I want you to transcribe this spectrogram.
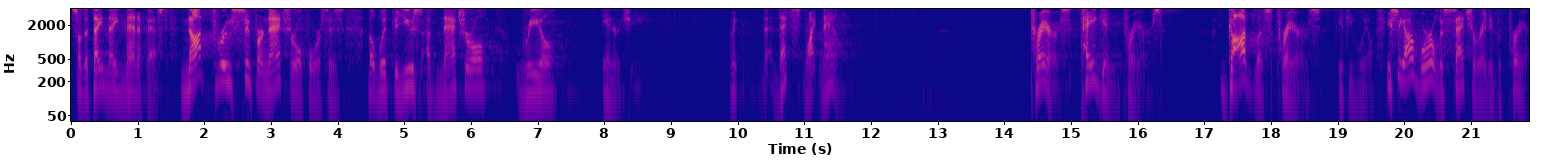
so that they may manifest, not through supernatural forces, but with the use of natural, real energy. I mean, that, that's right now. Prayers, pagan prayers, godless prayers, if you will. You see, our world is saturated with prayer.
